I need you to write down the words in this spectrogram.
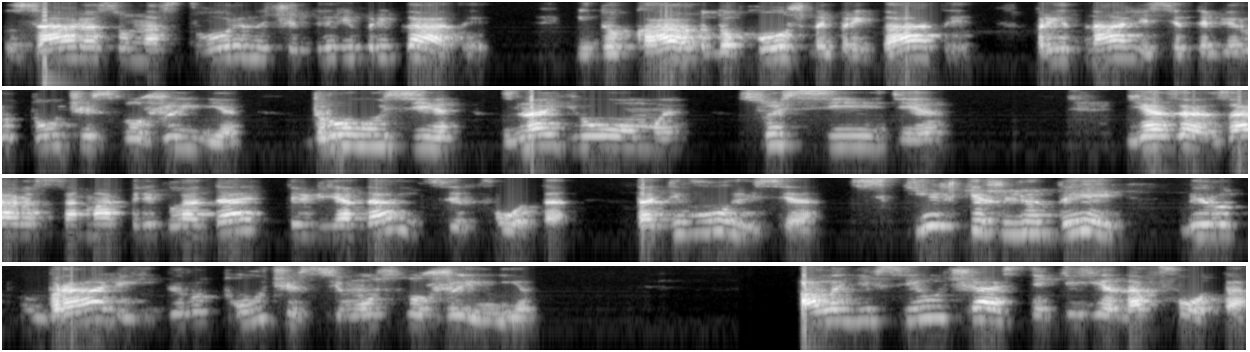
Зараз у нас створено чотири бригади, і до, ка- до кожної бригади приєдналися та беруть участь в служінні друзі, знайомі, сусіди. Я за, зараз сама перекладаю, переглядаю ці фото та дивуюся, скільки ж людей беруть, брали і беруть участь в цьому служінні. Але не всі учасники є на фото.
